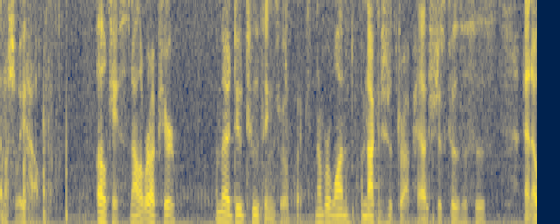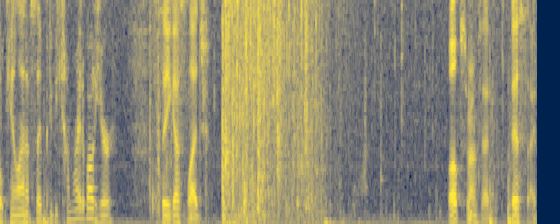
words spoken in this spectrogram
and I'll show you how. Okay, so now that we're up here, I'm gonna do two things real quick. Number one, I'm not gonna shoot the drop hatch just because this is an okay line of sight. But if you come right about here, say you got a sledge. Whoops, wrong side. This side.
